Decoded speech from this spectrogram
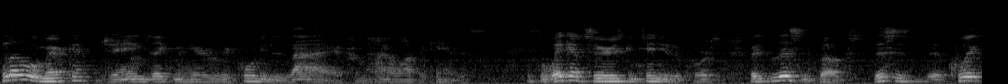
Hello, America. James Aikman here, reporting live from Hiawatha, Kansas. It's the Wake Up series continued, of course. But listen, folks, this is a quick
